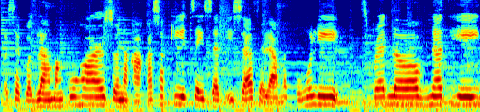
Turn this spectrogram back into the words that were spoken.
Basta't wag lamang po hearts o nakakasakit sa isa't isa. Salamat po muli. Spread love, not hate.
